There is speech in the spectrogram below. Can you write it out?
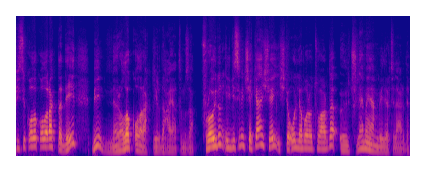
psikolog olarak da değil, bir nörolog olarak girdi hayatımıza. Freud'un ilgisini çeken şey işte o laboratuvarda ölçülemeyen belirtilerdi.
